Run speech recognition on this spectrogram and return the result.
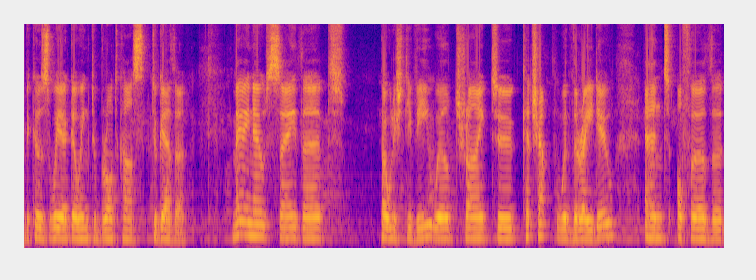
because we are going to broadcast together. May I now say that Polish TV will try to catch up with the radio and offer the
